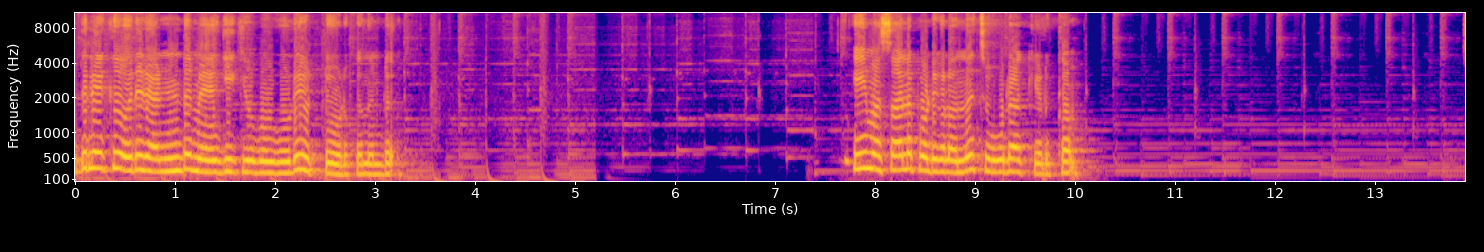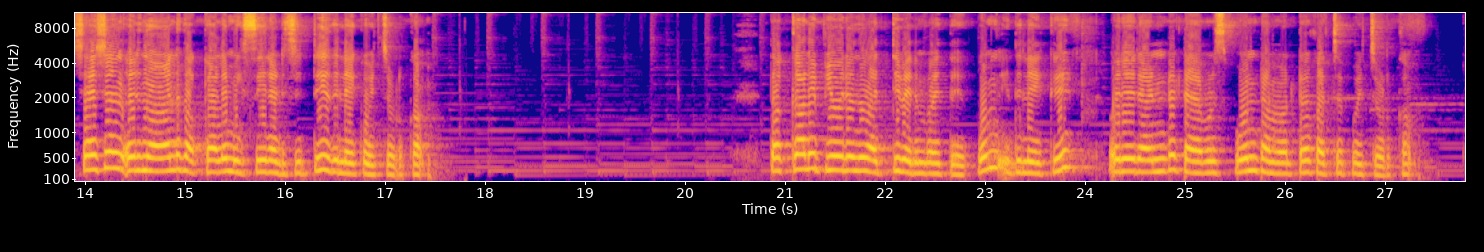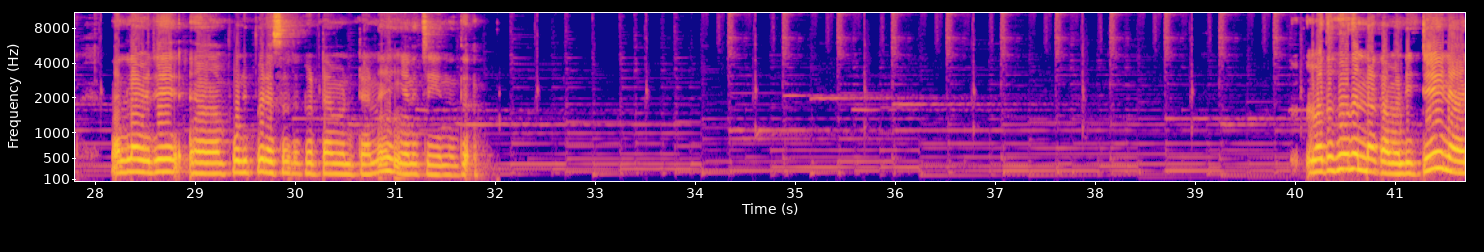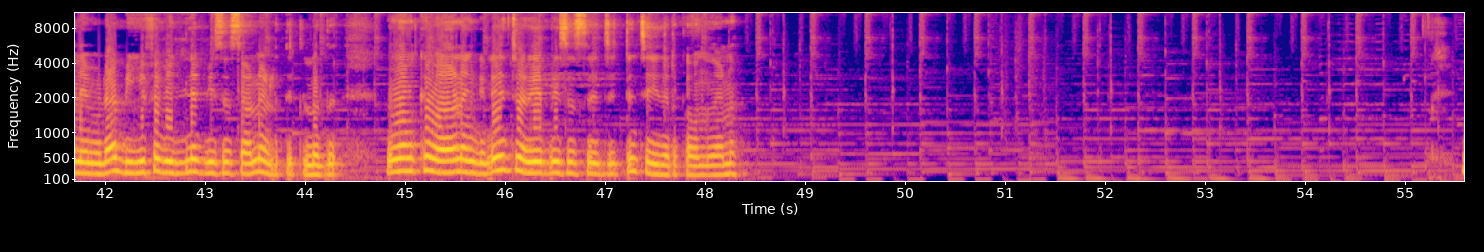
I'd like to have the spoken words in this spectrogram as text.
ഇതിലേക്ക് ഒരു രണ്ട് മാഗി ക്യൂബും കൂടി ഇട്ട് കൊടുക്കുന്നുണ്ട്. ഈ മസാലപ്പൊടികളൊന്ന് ചൂടാക്കിയെടുക്കാം. ശേഷം ഒരു നാല് തക്കാളി മിക്സിയിൽ അടിച്ചിട്ട് ഇതിലേക്ക് ഒഴിച്ചു കൊടുക്കാം. തക്കാളി പ്യൂരി ഒന്ന് വറ്റി വരുമ്പോഴത്തേക്കും ഇതിലേക്ക് ഒരു രണ്ട് ടേബിൾ സ്പൂൺ ടൊമാറ്റോ കച്ചപ്പ് ഒഴിച്ചു കൊടുക്കാം. നല്ല ഒരു പുളിപ്പ് രസമൊക്കെ കിട്ടാൻ വേണ്ടിയിട്ടാണ് ഇങ്ങനെ ചെയ്യുന്നത്. മധുഹൂത് ഉണ്ടാക്കാൻ വേണ്ടിയിട്ട് ഞാനിവിടെ ബീഫ് വലിയ പീസസ് ആണ് എടുത്തിട്ടുള്ളത്. നിങ്ങൾക്ക് വേണമെങ്കിൽ ചെറിയ പീസസ് വെച്ചിട്ടും ചെയ്തെടുക്കാവുന്നതാണ്.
